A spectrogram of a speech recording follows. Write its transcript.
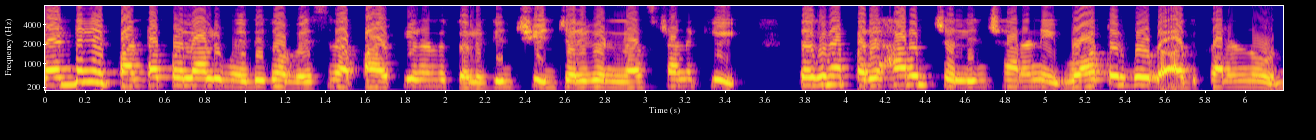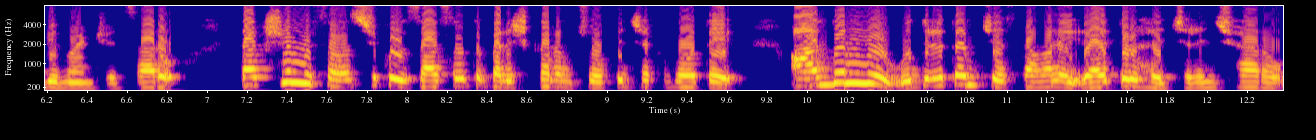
వెంటనే పంట పొలాల మీదుగా వేసిన పైప్లైన్లను తొలగించి జరిగిన నష్టానికి తగిన పరిహారం చెల్లించాలని వాటర్ బోర్డు అధికారులను డిమాండ్ చేశారు. తక్షణ సమస్యకు శాశ్వత పరిష్కారం చూపించకపోతే ఆందోళనలు ఉధృతం చేస్తామని రైతులు హెచ్చరించారు.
